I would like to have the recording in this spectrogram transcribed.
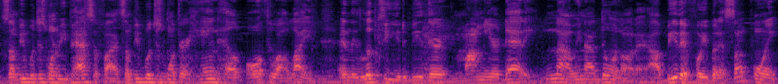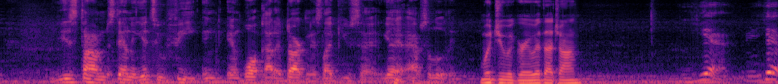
Some people just want to be pacified. Some people just want their hand held all throughout life, and they look to you to be their mommy or daddy. No, we're not doing all that. I'll be there for you, but at some point, it's time to stand on your two feet and, and walk out of darkness, like you said. Yeah, absolutely. Would you agree with that, John? Yeah, yeah.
